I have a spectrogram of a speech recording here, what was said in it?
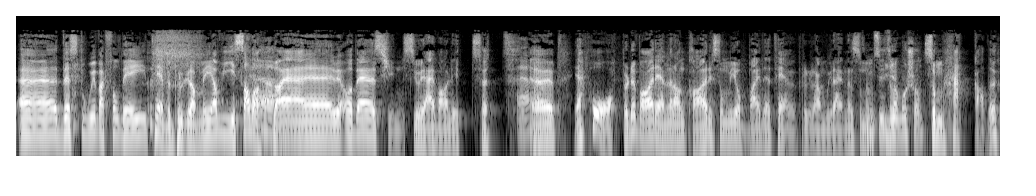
Eh, det sto i hvert fall det i TV-programmet i avisa, da. da jeg, og det syns jo jeg var litt søtt. Eh, jeg håper det var en eller annen kar som jobba i det TV-programgreiene, som, Som som hacka det.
